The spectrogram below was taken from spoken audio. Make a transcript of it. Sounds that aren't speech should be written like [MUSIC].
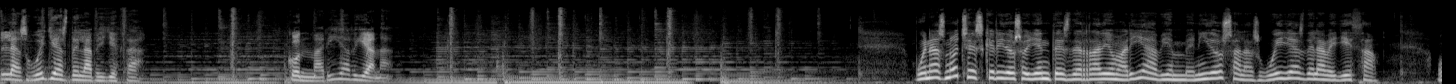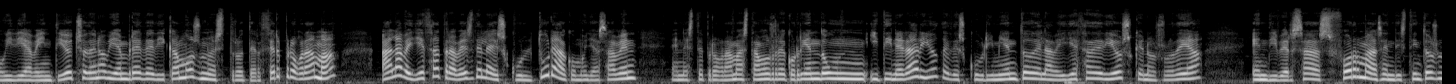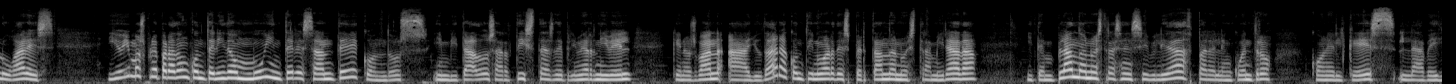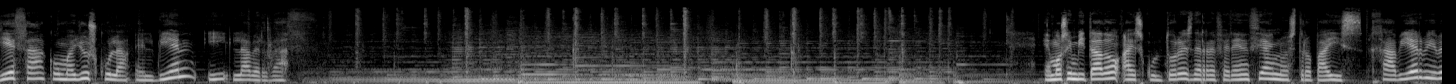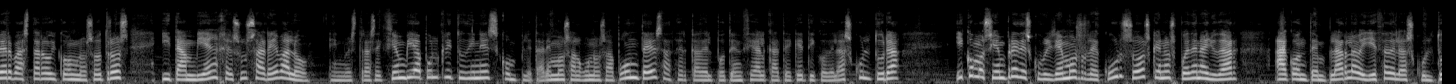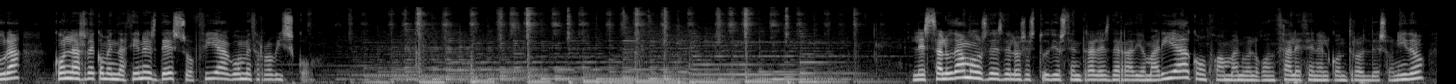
Las huellas de la belleza. Con María Viana. Buenas noches, queridos oyentes de Radio María. Bienvenidos a Las huellas de la belleza. Hoy día 28 de noviembre dedicamos nuestro tercer programa a la belleza a través de la escultura. Como ya saben, en este programa estamos recorriendo un itinerario de descubrimiento de la belleza de Dios que nos rodea en diversas formas, en distintos lugares. Y hoy hemos preparado un contenido muy interesante con dos invitados artistas de primer nivel que nos van a ayudar a continuar despertando nuestra mirada y templando nuestra sensibilidad para el encuentro con el que es la belleza con mayúscula, el bien y la verdad. Hemos invitado a escultores de referencia en nuestro país. Javier Viver va a estar hoy con nosotros y también Jesús Arevalo. En nuestra sección Vía Pulcritudines completaremos algunos apuntes acerca del potencial catequético de la escultura y como siempre descubriremos recursos que nos pueden ayudar a contemplar la belleza de la escultura con las recomendaciones de Sofía Gómez Robisco. Les saludamos desde los estudios centrales de Radio María con Juan Manuel González en el control de sonido,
